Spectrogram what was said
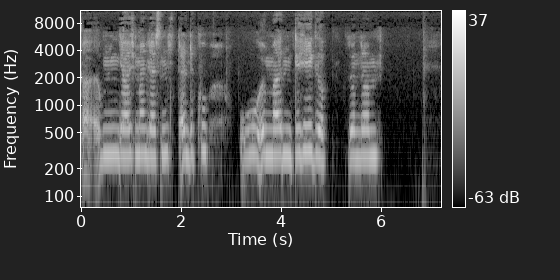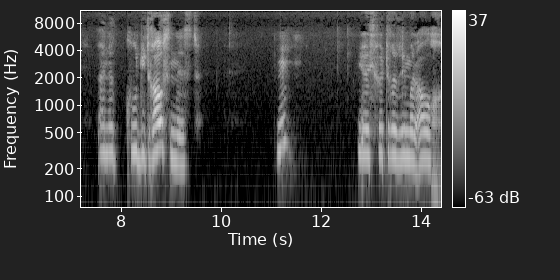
Ähm, ja, ich meine, das ist nicht eine Kuh in meinem Gehege, sondern eine Kuh, die draußen ist. Hm? Hier, ich füttere sie mal auch.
